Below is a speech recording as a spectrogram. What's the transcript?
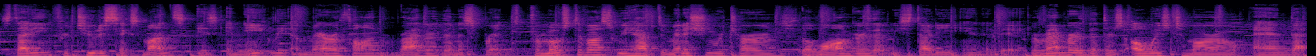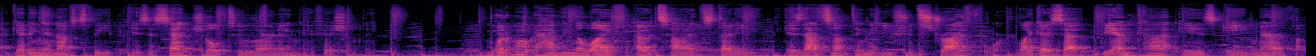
Studying for two to six months is innately a marathon rather than a sprint. For most of us, we have diminishing returns the longer that we study in a day. Remember that there's always tomorrow and that getting enough sleep is essential to learning efficiently. What about having a life outside studying? Is that something that you should strive for? Like I said, the MCAT is a marathon.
